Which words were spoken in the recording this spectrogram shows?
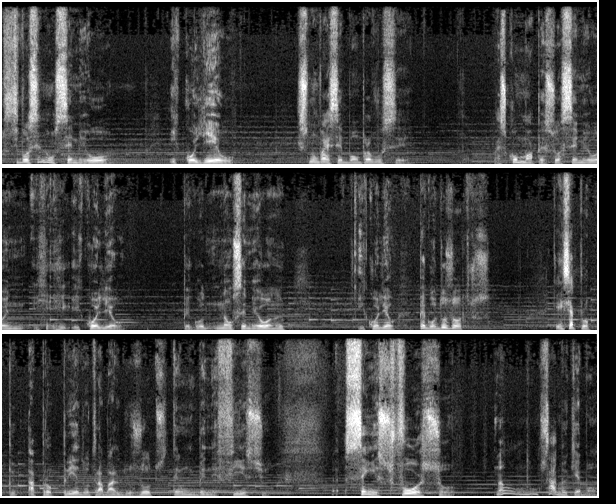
se você não semeou e colheu, isso não vai ser bom para você. Mas como uma pessoa semeou e, e, e colheu, pegou, não semeou, né? E colheu, pegou dos outros. Quem se apropria do trabalho dos outros tem um benefício sem esforço, não, não sabe o que é bom.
